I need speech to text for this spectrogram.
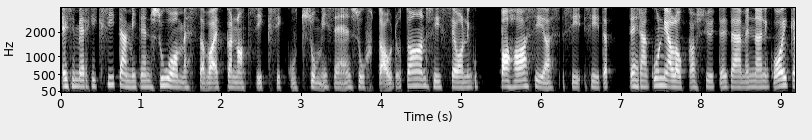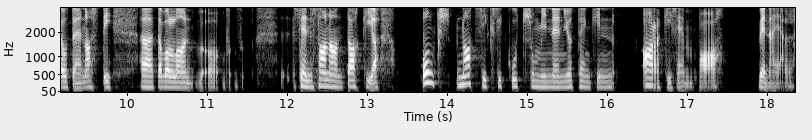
esimerkiksi sitä, miten Suomessa vaikka natsiksi kutsumiseen suhtaudutaan. Siis se on niin kuin paha asia, si- siitä tehdään kunnianloukkaussyytteitä ja mennään niin kuin oikeuteen asti tavallaan sen sanan takia. Onko natsiksi kutsuminen jotenkin arkisempaa Venäjällä?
